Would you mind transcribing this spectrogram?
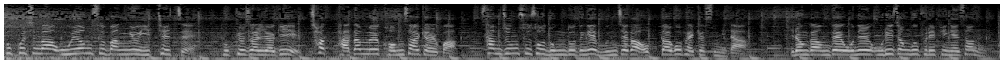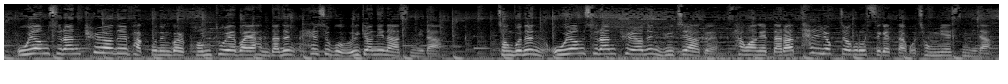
후쿠시마 오염수 방류 이틀째, 도쿄전력이 첫 바닷물 검사 결과 삼중 수소 농도 등의 문제가 없다고 밝혔습니다. 이런 가운데 오늘 우리 정부 브리핑에선 오염수란 표현을 바꾸는 걸 검토해봐야 한다는 해수부 의견이 나왔습니다. 정부는 오염수란 표현은 유지하되 상황에 따라 탄력적으로 쓰겠다고 정리했습니다.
